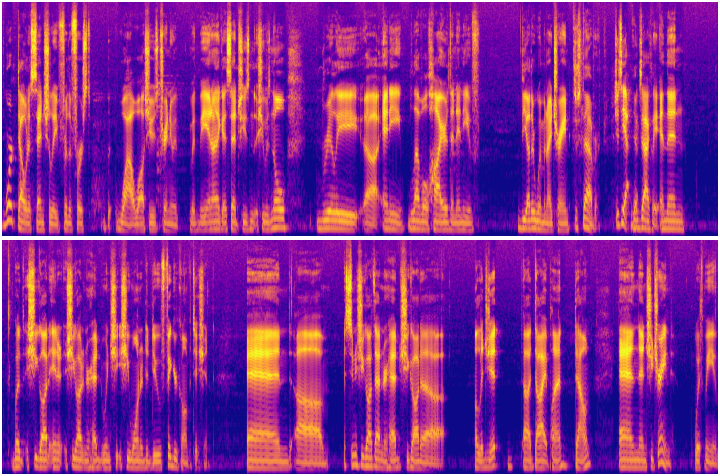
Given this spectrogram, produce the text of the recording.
worked out essentially for the first while while she was training with, with me, and like I said, she's she was no really uh, any level higher than any of the other women I trained. Just average. Just yeah, Yeah. exactly. And then, but she got in she got in her head when she she wanted to do figure competition, and um, as soon as she got that in her head, she got a a legit uh, diet plan down, and then she trained with me.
